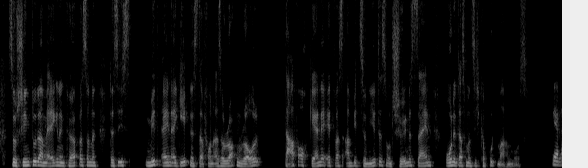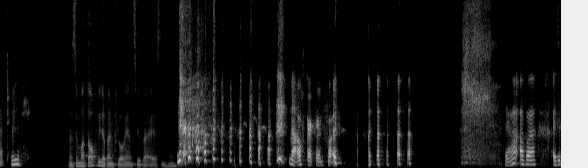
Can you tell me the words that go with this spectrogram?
so Shinto da am eigenen Körper, sondern das ist mit ein Ergebnis davon. Also Rock'n'Roll darf auch gerne etwas Ambitioniertes und Schönes sein, ohne dass man sich kaputt machen muss. Ja, natürlich. Dann sind wir doch wieder beim Florian Silbereisen. Ne? Na, auf gar keinen Fall. ja, aber also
